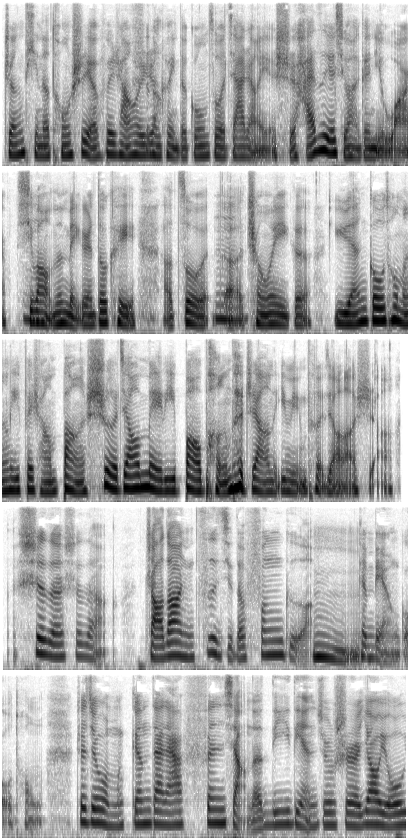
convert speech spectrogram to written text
整体呢，同事也非常会认可你的工作，家长也是，孩子也喜欢跟你玩儿。希望嗯我们每个人都可以呃做呃嗯成为一个语言沟通能力非常棒、社交魅力爆棚的这样的一名特教老师啊。是的，是的，找到你自己的风格。嗯，跟别人沟通，这就是我们跟大家分享的第一点，就是要有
